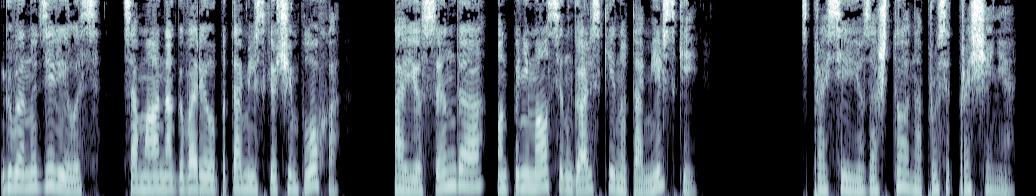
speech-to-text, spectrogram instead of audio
Гвен удивилась. Сама она говорила по-тамильски очень плохо. А ее сын, да, он понимал сингальский, но тамильский. Спроси ее, за что она просит прощения.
